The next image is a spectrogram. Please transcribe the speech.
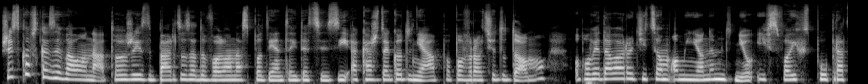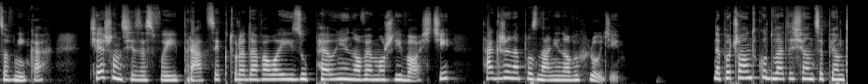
Wszystko wskazywało na to, że jest bardzo zadowolona z podjętej decyzji, a każdego dnia po powrocie do domu opowiadała rodzicom o minionym dniu i w swoich współpracownikach, ciesząc się ze swojej pracy, która dawała jej zupełnie nowe możliwości, także na poznanie nowych ludzi. Na początku 2005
